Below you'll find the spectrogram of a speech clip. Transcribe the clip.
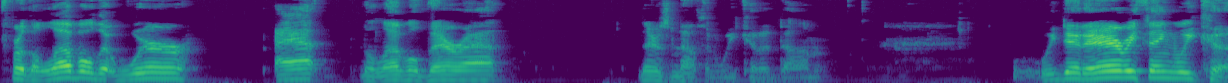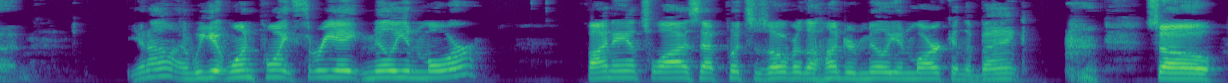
for the level that we're at, the level they're at, there's nothing we could have done. We did everything we could you know, and we get 1.38 million more. Finance wise, that puts us over the 100 million mark in the bank. so,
